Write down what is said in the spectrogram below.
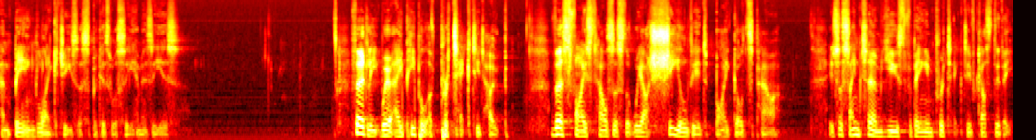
and being like Jesus because we'll see him as he is. Thirdly, we're a people of protected hope. Verse 5 tells us that we are shielded by God's power. It's the same term used for being in protective custody.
